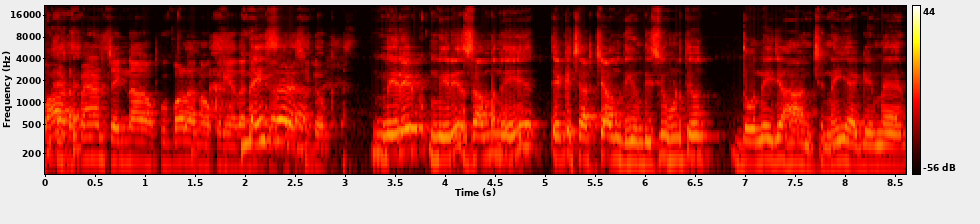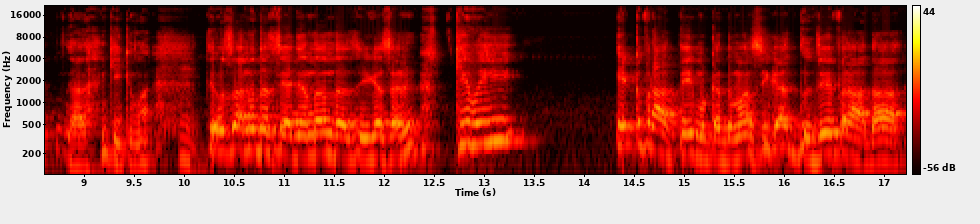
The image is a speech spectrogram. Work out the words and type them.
62 65 ਚ ਇੰਨਾ ਕੋਈ ਬਾਹਲਾ ਨੌਕਰੀਆਂ ਦਾ ਨਹੀਂ ਕਰਦੇ ਸੀ ਲੋਕ। ਮੇਰੇ ਮੇਰੇ ਸਾਹਮਣੇ ਇੱਕ ਚਰਚਾ ਹੁੰਦੀ ਹੁੰਦੀ ਸੀ ਹੁਣ ਤੇ ਉਹ ਦੋਨੇ ਜਹਾਨ 'ਚ ਨਹੀਂ ਹੈਗੇ ਮੈਂ ਕੀ ਕਹਾਂ ਤੇ ਉਹ ਸਾਨੂੰ ਦੱਸਿਆ ਜਾਂਦਾ ਹੁੰਦਾ ਸੀਗਾ ਸਰ ਕਿ ਬਈ ਇੱਕ ਭਰਾ ਤੇ ਮੁਕੱਦਮਾ ਸੀਗਾ ਦੂਜੇ ਭਰਾ ਦਾ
